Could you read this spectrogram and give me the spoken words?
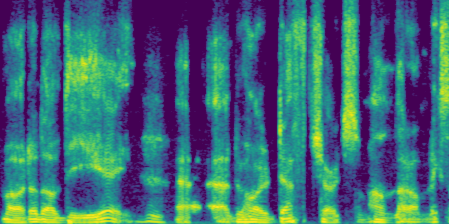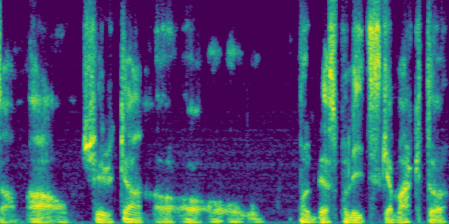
mördad av DEA. Mm. Eh, du har Death Church som handlar om, liksom, ja, om kyrkan och, och, och, och på dess politiska makt. Och,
